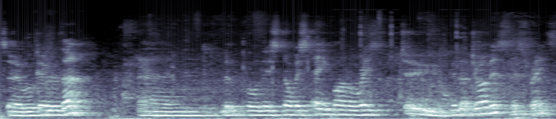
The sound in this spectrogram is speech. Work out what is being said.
So we'll go with that and look for this novice A final race two. Good luck drivers, let's race.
